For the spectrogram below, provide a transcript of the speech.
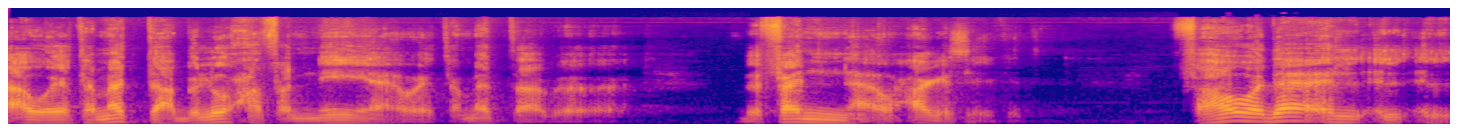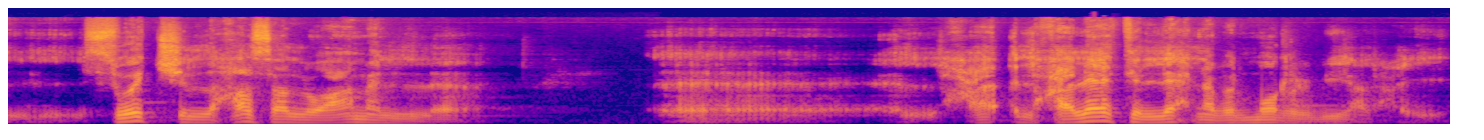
أو يتمتع بلوحة فنية أو يتمتع. بفن أو حاجة زي كده فهو ده ال... ال... ال- السويتش اللي حصل وعمل آه، الح... الحالات اللي إحنا بنمر بيها الحقيقة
